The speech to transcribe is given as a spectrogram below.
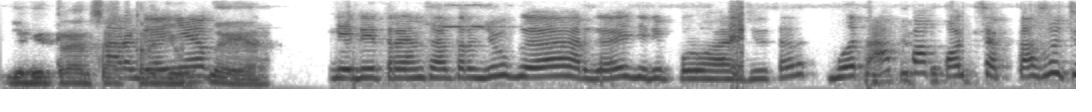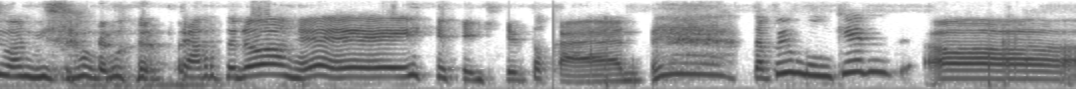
jadi Harganya- juga ya. Jadi trendsetter juga harganya jadi puluhan juta. Buat apa konsep tas lu cuma bisa buat kartu doang? Hey gitu kan. Tapi mungkin eh,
